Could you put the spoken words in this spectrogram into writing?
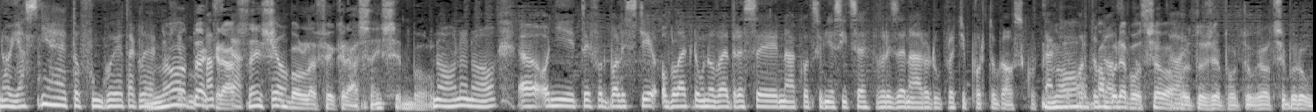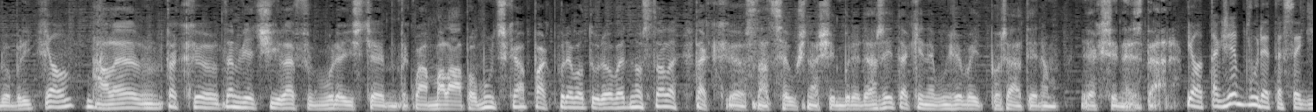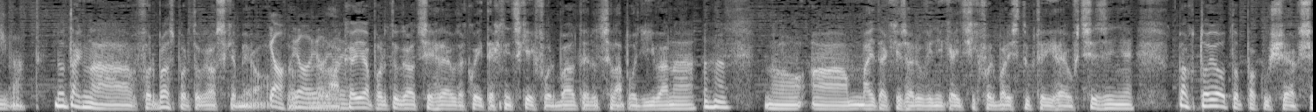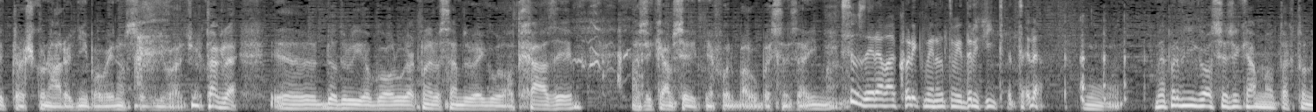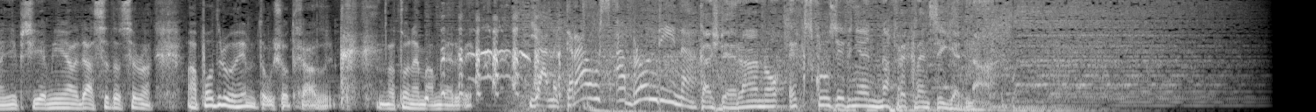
No jasně, to funguje takhle. No to je maska. krásný Jo. symbol, lev je krásný symbol. No, no, no. Eh, oni, ty fotbalisti, obléknou nové dresy na konci měsíce v Lize národů proti Portugalsku. Takže no, tam Portugalci bude to potřeba, skladají. protože Portugalci budou dobrý. Jo. Ale tak eh, ten větší lev bude jistě taková malá pomůcka, pak bude o tu dovednost, ale tak eh, snad se už našim bude dařit, taky nemůže být pořád jenom jaksi nezdar. Jo, takže budete se dívat. No tak na fotbal s Portugalskem, jo. Jo, jo, jo, jo. Lákají a Portugalci hrajou takový technický fotbal, to je docela podívaná. Uh-huh. No a mají taky řadu vynikajících fotbalistů, kteří hrajou v cizině. Tak to jo, to pak už je jaksi trošku národní povinnost se dívat. Že? Takhle eh, do druhého gólu, jakmile dostaneme druhý gól, odcházím a říkám si, mě fotbal vůbec nezajímá. Jsem zvědavá, kolik minut vydržíte teda. Na první gól si říkám, no tak to není příjemný, ale dá se to srovnat. A po druhém to už odcházím. Na to nemám nervy. Jan Kraus a blondýna. Každé ráno exkluzivně na Frekvenci 1.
